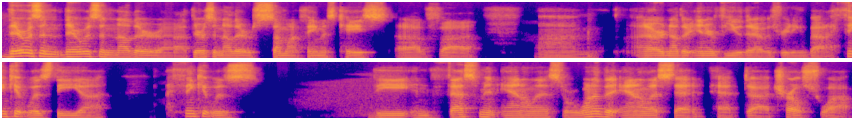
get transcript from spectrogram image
there was an there was another uh, there was another somewhat famous case of uh, um, or another interview that I was reading about. I think it was the uh, I think it was the investment analyst or one of the analysts at at uh, Charles Schwab.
